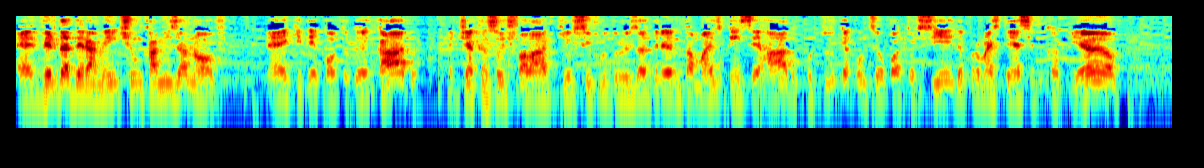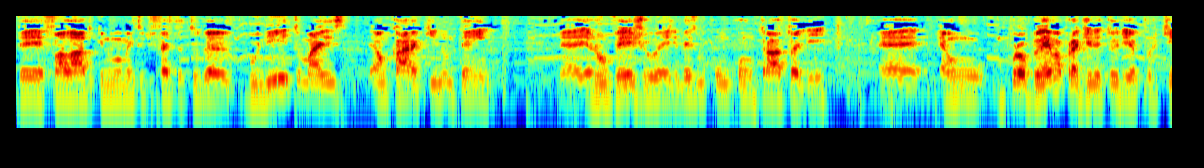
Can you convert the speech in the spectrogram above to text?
é, verdadeiramente um camisa 9, né? que dê conta do recado. A gente já cansou de falar que o ciclo do Luiz Adriano está mais do que encerrado por tudo que aconteceu com a torcida, por mais que tenha sido campeão, ter falado que no momento de festa tudo é bonito, mas é um cara que não tem. Né, eu não vejo ele, mesmo com um contrato ali, é, é um, um problema para a diretoria, porque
